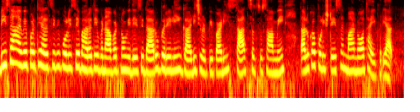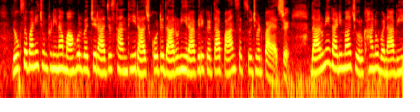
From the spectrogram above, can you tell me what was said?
ડીસા હાઈવે પરથી એલસીબી પોલીસે ભારતીય બનાવટનો વિદેશી દારૂ ભરેલી ગાડી ઝડપી પાડી સાત શખ્સો સામે તાલુકા પોલીસ સ્ટેશનમાં નોંધાઈ ફરિયાદ. લોકસભાની ચૂંટણીના માહોલ વચ્ચે રાજસ્થાનથી રાજકોટ દારૂની હેરાફેરી કરતા પાંચ શખ્સો ઝડપાયા છે. દારૂની ગાડીમાં ચોરખાનું બનાવી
